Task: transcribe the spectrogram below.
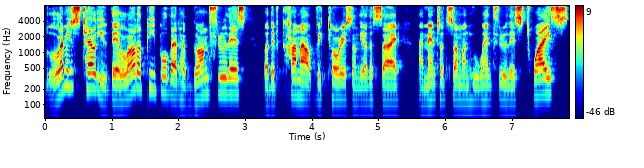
let me just tell you, there are a lot of people that have gone through this, but they've come out victorious on the other side. I mentored someone who went through this twice,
